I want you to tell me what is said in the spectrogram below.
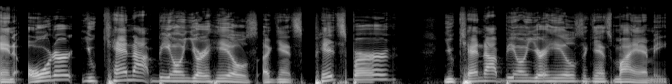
In order, you cannot be on your heels against Pittsburgh. You cannot be on your heels against Miami.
